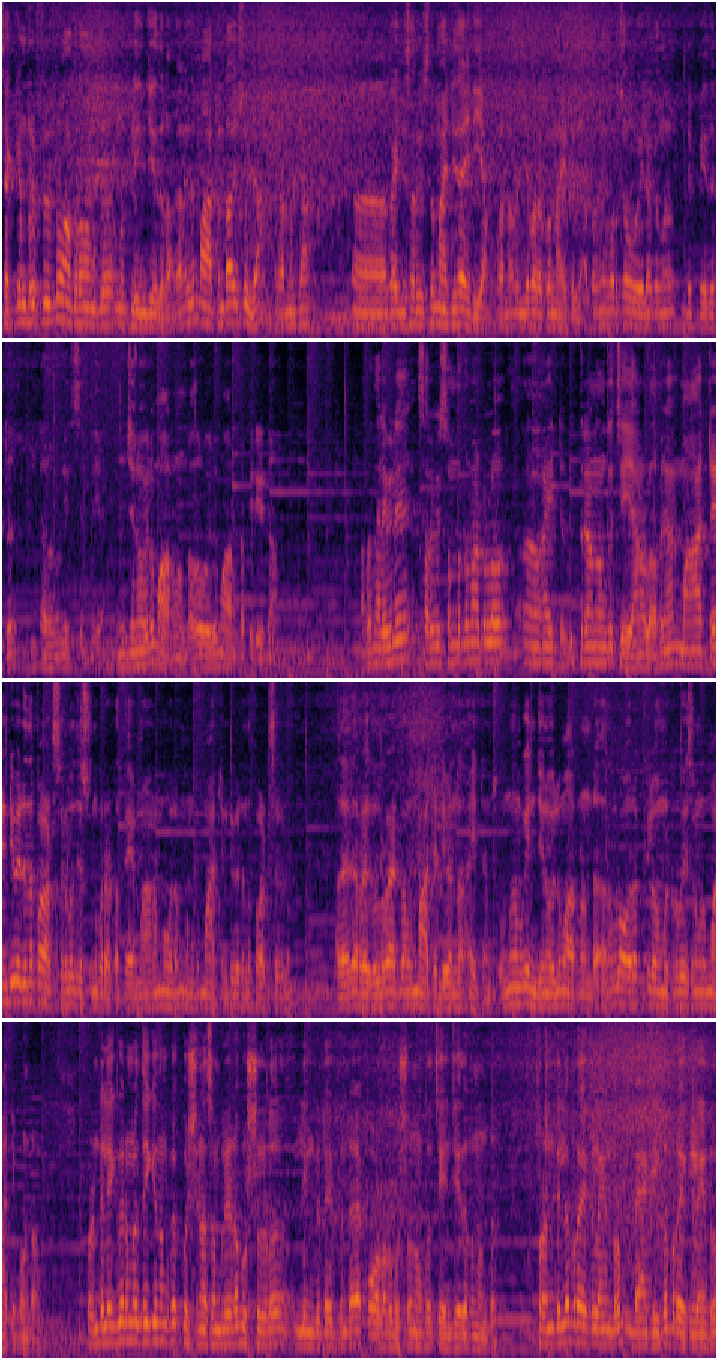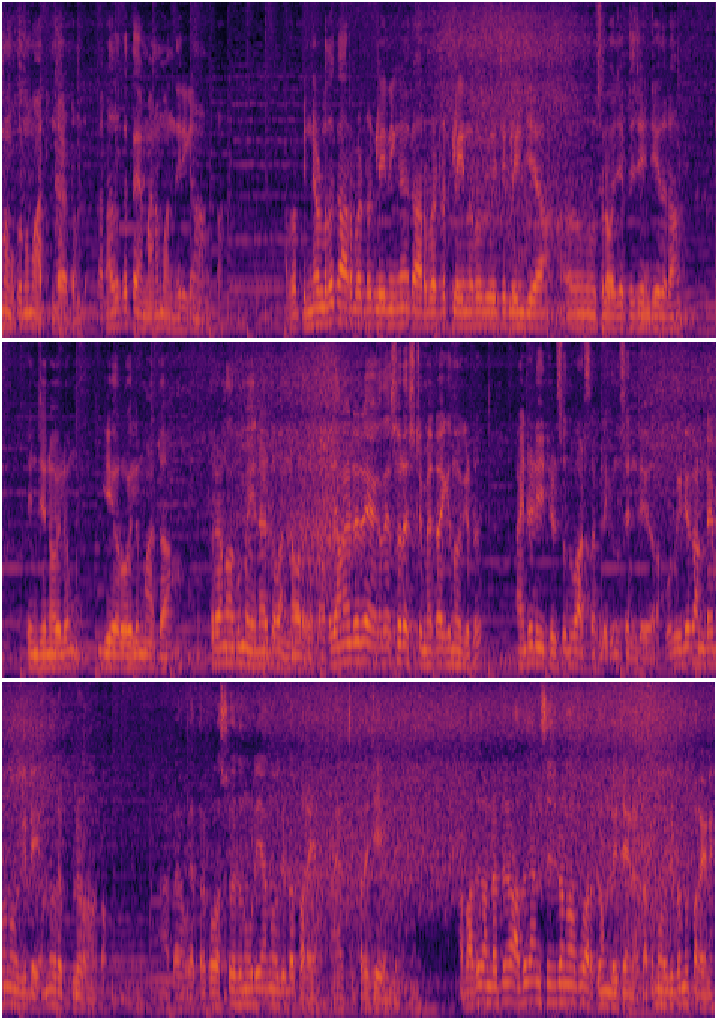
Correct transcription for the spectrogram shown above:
സെക്കൻഡറി ഫിൽറ്റർ മാത്രം നമുക്ക് ഒന്ന് ക്ലീൻ ചെയ്തിടാം. കാരണം ഇത് മാറ്റേണ്ട ആവശ്യമില്ല. കാരണം വെച്ചാൽ കഴിഞ്ഞ സർവീസിൽ മാറ്റിയതായിരിക്കാം. കാരണം വലിയ പഴക്കമൊന്നും ആയിട്ടില്ല. അപ്പോൾ ഒന്ന് കുറച്ച് ഓയിലൊക്കെ ഒന്ന് ഡിപ്പ് ചെയ്തിട്ട് നമുക്ക് അതൊന്ന് തിരിച്ചെറ്റ് ചെയ്യാം. എഞ്ചിൻ ഓയിൽ മാറണുണ്ട്. അത് ഓയിൽ മാറേണ്ട പീരീഡാണ്. അപ്പോൾ നിലവിൽ സർവീസ് സംബന്ധമായിട്ടുള്ള ഐറ്റം ഇത്രയാണ് നമുക്ക് ചെയ്യാനുള്ളത്. അപ്പോൾ ഞാൻ മാറ്റേണ്ടി വരുന്ന പാർട്സുകൾ ജസ്റ്റ് ഒന്ന് പറയട്ടെ. തേമാനം മൂലം നമുക്ക് മാറ്റേണ്ടി വരുന്ന പാർട്സുകളും അതായത് റെഗുലറായിട്ട് നമുക്ക് മാറ്റേണ്ടി വരുന്ന ഐറ്റംസ് ഒന്ന് നമുക്ക് എഞ്ചിൻ ഓയിൽ മാറുന്നുണ്ട് അത് നമ്മൾ ഓരോ കിലോമീറ്റർ ബേസിൽ നമ്മൾ മാറ്റി പോകേണ്ടതാണ് ഫ്രണ്ടിലേക്ക് വരുമ്പോഴത്തേക്ക് നമുക്ക് കുഷൻ അസംബ്ലിയുടെ ബുഷുകൾ ലിങ്ക് ടൈപ്പിന്റെ കോളർ ബുഷും നമുക്ക് ചേഞ്ച് ചെയ്തിടുന്നുണ്ട്. ഫ്രണ്ടിലെ ബ്രേക്ക് ലൈനറും ബാക്കിലത്തെ ബ്രേക്ക് ലൈനറും നമുക്കൊന്ന് മാറ്റേണ്ടതായിട്ടുണ്ട്. കാരണം അതൊക്കെ തേമാനം വന്നിരിക്കണം കേട്ടോ അപ്പോൾ പിന്നെ ഉള്ളത് കാർബറേറ്റർ ക്ലീനിങ് കാർബറേറ്റർ ക്ലീനർ ഉപയോഗിച്ച് ക്ലീൻ ചെയ്യുക സ്ലോ ജെറ്റ് ചേഞ്ച് ചെയ്തിടാം. എൻജിൻ ഓയിലും ഗിയർ ഓയിലും മാറ്റാം. ഇത്രയാണ് നമുക്ക് മെയിനായിട്ട് വന്ന പറയുക കേട്ടോ. അപ്പോൾ ഞാൻ അതിന്റെ ഒരു ഏകദേശം ഒരു എസ്റ്റിമേറ്റ് ആക്കി നോക്കിയിട്ട് അതിന്റെ ഡീറ്റെയിൽസ് ഒന്ന് വാട്സാപ്പിലേക്ക് ഒന്ന് സെൻഡ് ചെയ്തതാണ് അപ്പോൾ വീഡിയോ കണ്ടുമ്പോൾ നോക്കിയിട്ടേ ഒന്ന് റിപ്ലൈ ഇടണം കേട്ടോ. അപ്പോൾ നമുക്ക് എത്ര കോസ്റ്റ് വരുന്ന കൂടി ഞാൻ നോക്കിയിട്ട് പറയാം. ഇത്ര ചെയ്യുമ്പോൾ. അപ്പോൾ അത് കണ്ടിട്ട് അത് അനുസരിച്ചിട്ടാണ് നമുക്ക് വർക്ക് കംപ്ലീറ്റ് ചെയ്യാനായിട്ട് അപ്പോൾ നോക്കിയിട്ടൊന്ന് പറയണേ.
